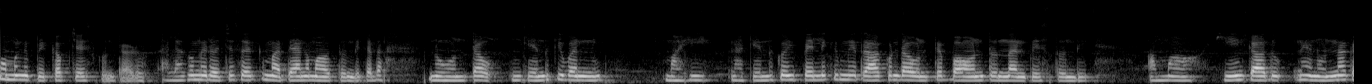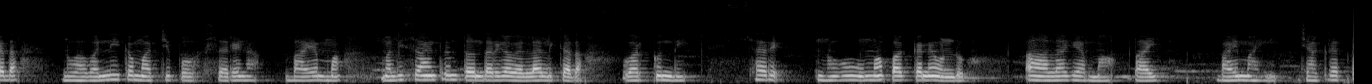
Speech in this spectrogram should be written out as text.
మమ్మల్ని పికప్ చేసుకుంటాడు. అలాగో మీరు వచ్చేసరికి మధ్యాహ్నం అవుతుంది కదా. నువ్వు ఉంటావు. ఇంకెందుకు ఇవన్నీ? మహి నాకెందుకో ఈ పెళ్ళికి మీరు రాకుండా ఉంటే బాగుంటుంది అనిపిస్తుంది అమ్మా ఏం కాదు నేను ఉన్నా కదా నువ్వు అవన్నీ ఇక మర్చిపో సరేనా? బాయ్ అమ్మ మళ్ళీ సాయంత్రం తొందరగా వెళ్ళాలి కదా వర్క్ ఉంది. సరే నువ్వు ఉమా పక్కనే ఉండు. అలాగే అమ్మ బాయ్. బాయ్ మహి జాగ్రత్త.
